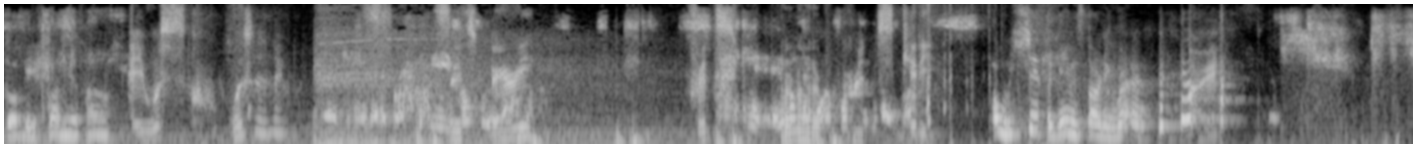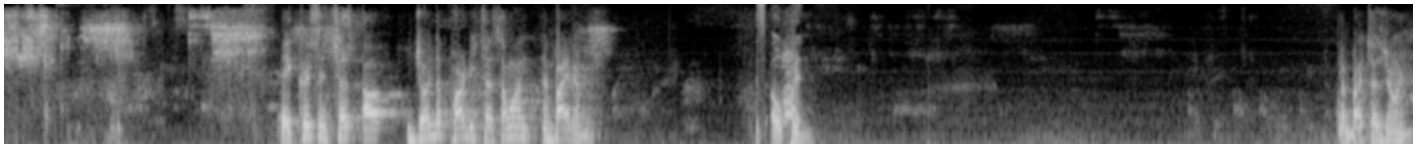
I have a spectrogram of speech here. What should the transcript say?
gonna be funny as hell. Hey, what's what's his name? Fritz hopefully, Berry? Fritz I I don't know like, how to- 40 Prince minutes, bro. Kitty. Oh shit, the game is starting, bro. Alright. hey, Christian, just, uh, join the party chat. Someone invite him. It's open. Come on, bro, just join.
